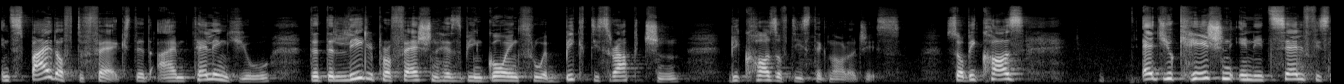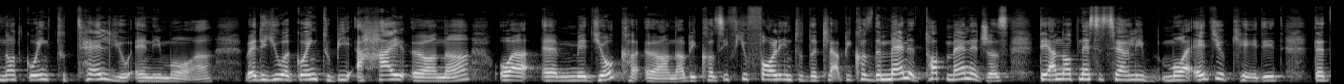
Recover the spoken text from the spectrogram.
in spite of the fact that I'm telling you that the legal profession has been going through a big disruption because of these technologies. So, because education in itself is not going to tell you anymore whether you are going to be a high earner or a mediocre earner because if you fall into the club because the man, top managers they are not necessarily more educated than,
